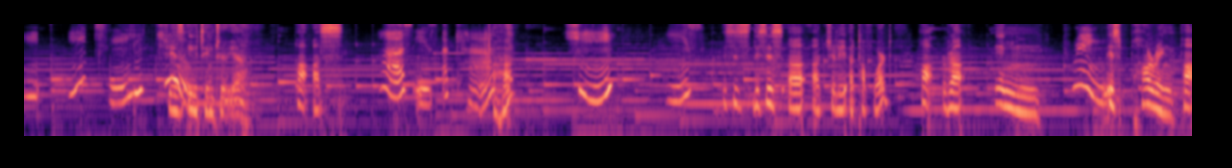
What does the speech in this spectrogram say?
He eating too. She's eating too, yeah. Us. Us is a cat. Uh huh. She is This is this is uh, actually a tough word. Pa ra ing purring. is purring. Pa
